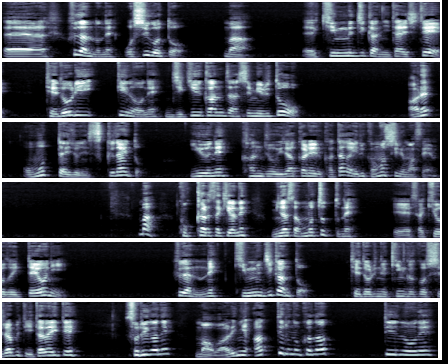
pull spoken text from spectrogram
えー、普段のねお仕事まあ、えー、勤務時間に対して手取りっていうのをね時給換算してみるとあれ？思った以上に少ないというね感情を抱かれる方がいるかもしれませんまあこっから先はね皆さんもちょっとね、えー、先ほど言ったように普段のね勤務時間と手取りの金額を調べていただいてそれがねまあ割に合ってるのかなっていうのをね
